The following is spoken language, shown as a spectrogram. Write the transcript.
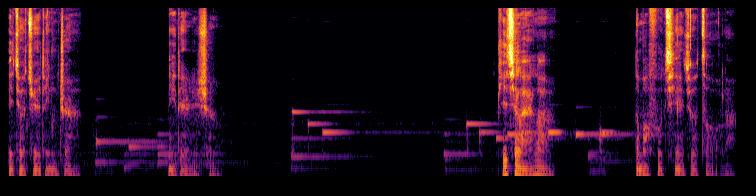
也就决定着你的人生。脾气来了，那么福气也就走了。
